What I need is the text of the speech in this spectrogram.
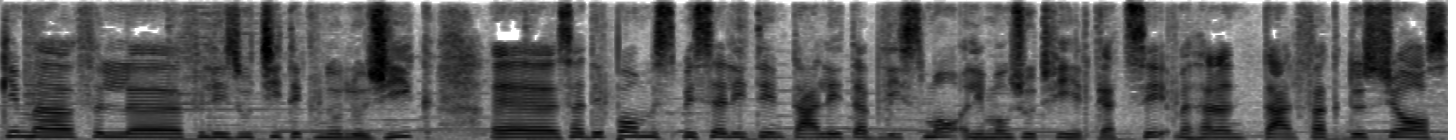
كما في في les outils technologiques ça dépend من spécialité نتاع l'établissement اللي موجود فيه ال 4C مثلا تاع ال fac de sciences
